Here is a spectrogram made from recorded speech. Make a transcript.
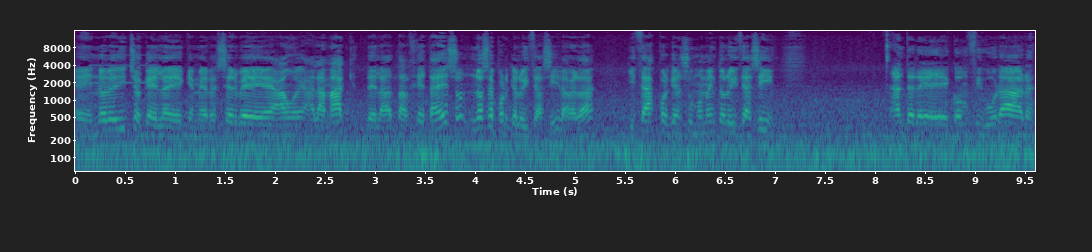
eh, no le he dicho que, me reserve a, la Mac de la tarjeta eso. No sé por qué lo hice así, la verdad. Quizás porque en su momento lo hice así antes de configurar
